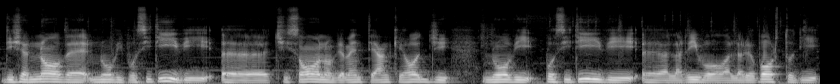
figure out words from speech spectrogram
19 nuovi positivi, eh, ci sono ovviamente anche oggi nuovi positivi eh, all'arrivo all'aeroporto di,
